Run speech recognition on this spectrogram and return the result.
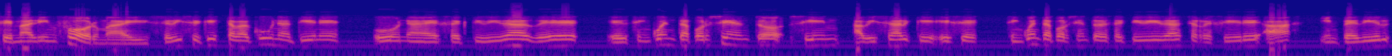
se malinforma y se dice que esta vacuna tiene una efectividad de el 50% sin avisar que ese 50% de efectividad se refiere a impedir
